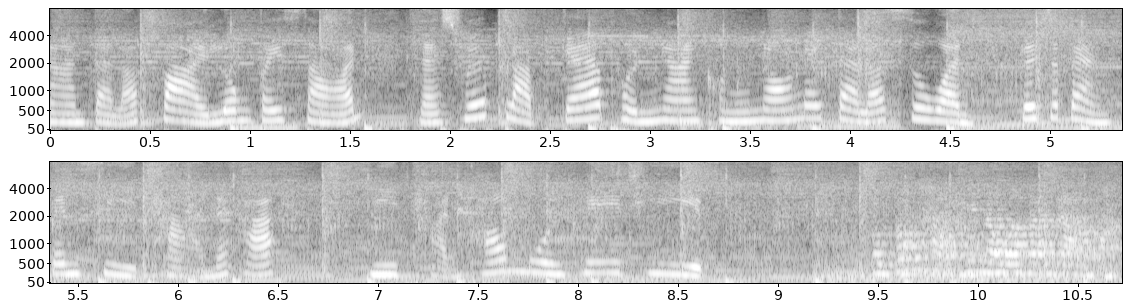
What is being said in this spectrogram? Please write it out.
งานแต่ละฝ่ายลงไปสอน และช่วยปรับแก้ผลงานของน้องๆในแต่ละส่วน โดยจะแบ่งเป็น 4 ฐานนะคะ มีฐานข้อมูล Creative มันต้องทำให้นวัตกรรมอะ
